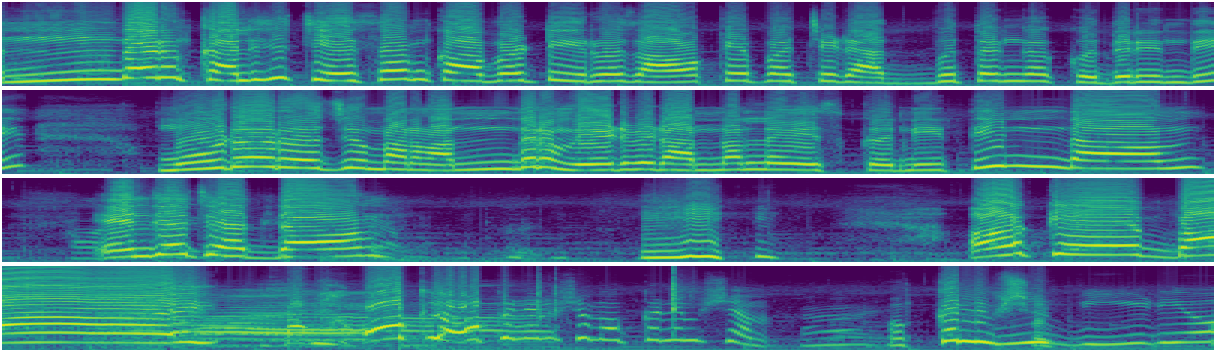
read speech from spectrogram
అందరం కలిసి చేసాం కాబట్టి ఈరోజు ఆవకాయ పచ్చడి అద్భుతంగా కుదిరింది. మూడో రోజు మనం అందరం వేడివేడి అన్నంలో వేసుకొని తిందాం. ఎంజాయ్ చేద్దాం. ఓకే బాయ్. ఓకే ఒక నిమిషం ఒక్క నిమిషం. ఒక్క నిమిషం. వీడియో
